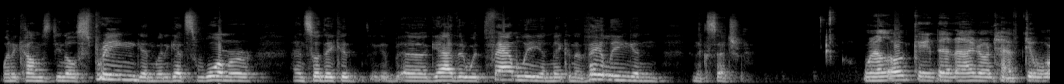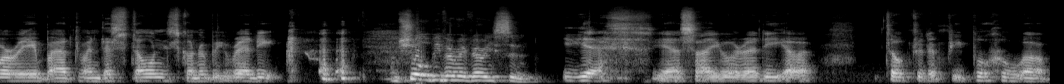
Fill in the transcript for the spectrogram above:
when it comes, you know, spring and when it gets warmer, and so they could uh, gather with family and make an availing and, and etc. Well, okay, then I don't have to worry about when the stone is going to be ready. I'm sure it'll be very, very soon. Yes, yes, I already uh, talked to the people who uh,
